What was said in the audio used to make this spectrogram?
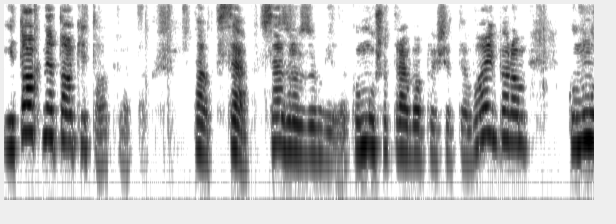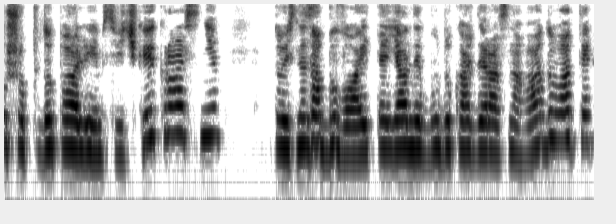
і так не так, і так не так. Так, все, все зрозуміло. Кому що треба, пишете вайбером, кому що допалюємо свічки красні. Тобто не забувайте, я не буду кожен раз нагадувати.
